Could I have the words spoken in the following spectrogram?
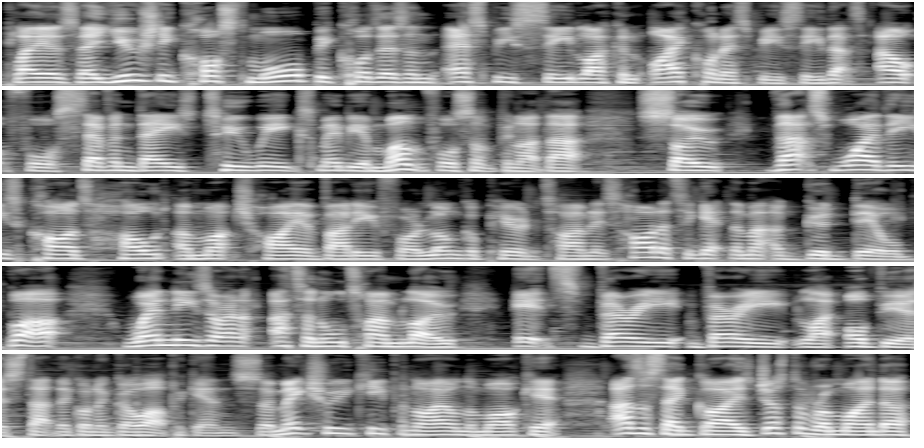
players, they usually cost more because there's an SBC like an Icon SBC that's out for seven days, two weeks, maybe a month or something like that. So that's why these cards hold a much higher value for a longer period of time and it's harder to get them at a good deal. But when these are at an all-time low, it's very, very like obvious that they're going to go up again. So make sure you keep an eye on the market. As I said, guys, just a reminder,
